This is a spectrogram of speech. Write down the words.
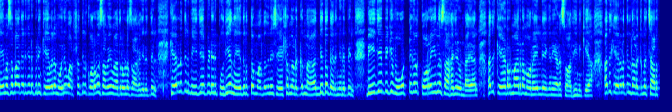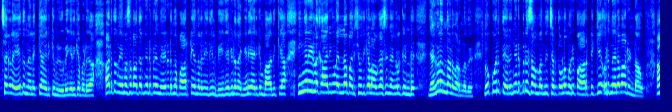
നിയമസഭാ തിരഞ്ഞെടുപ്പിന് കേവലം ഒരു വർഷത്തിൽ കുറവ് സമയം മാത്രമുള്ള സാഹചര്യത്തിൽ കേരളത്തിൽ ബി ജെ പിയുടെ ഒരു പുതിയ നേതൃത്വം വന്നതിന് ശേഷം നടക്കുന്ന ആദ്യത്തെ തെരഞ്ഞെടുപ്പിൽ ബി ജെ പിക്ക് വോട്ടുകൾ കുറയുന്ന സാഹചര്യം ഉണ്ടായാൽ അത് കേഡർമാരുടെ മുറയിൽ എങ്ങനെയാണ് സ്വാധീനിക്കുക? അത് കേരളത്തിൽ നടക്കുന്ന ചർച്ചകൾ ഏത് നിലയ്ക്കായിരിക്കും രൂപീകരിക്കപ്പെടുക? അടുത്ത നിയമസഭാ തെരഞ്ഞെടുപ്പിനെ നേരിടുന്ന പാർട്ടി എന്നുള്ള രീതിയിൽ ബി ജെ എങ്ങനെയായിരിക്കും ബാധിക്കുക? ഇങ്ങനെയുള്ള കാര്യങ്ങളെല്ലാം പരിശോധിക്കാനുള്ള അവകാശം ഞങ്ങൾക്കുണ്ട്. ഞങ്ങൾ എന്താണ് പറഞ്ഞത്? നോക്കൂ ഒരു തെരഞ്ഞെടുപ്പിനെ സംബന്ധിച്ചിടത്തോളം ഒരു പാർട്ടിക്ക് ഒരു നിലപാടുണ്ടാവും. ആ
